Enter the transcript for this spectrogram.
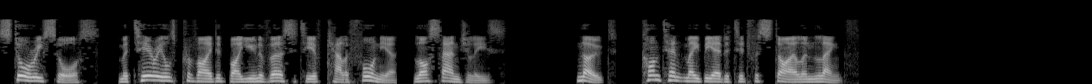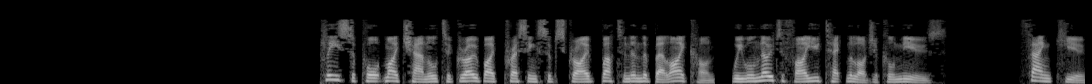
Story source: Materials provided by University of California, Los Angeles. Note: Content may be edited for style and length. Please support my channel to grow by pressing subscribe button and the bell icon. We will notify you technological news. Thank you.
